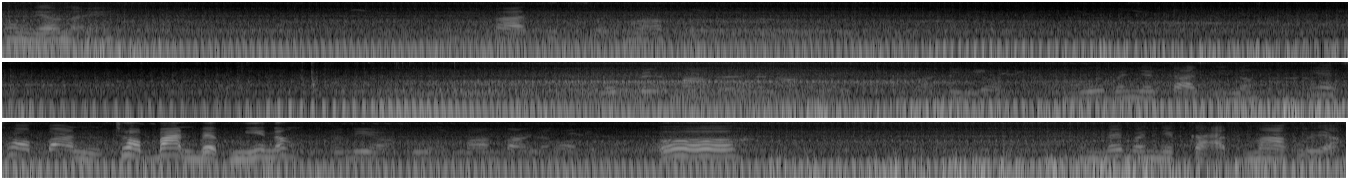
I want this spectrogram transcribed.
ต้องเลี้ยวไหนพระอาทิตย์สวยมากเลย รถเละมากเลยไม่นะร้านเดียว โอ้ยบรรยากาศดีเนาะ เนี่ยชอบบ้านชอบบ้านแบบนี้เนาะก็เนี่ยคือเหมือนบ้านต่างจังหวัดเลยเออ มันได้บรรยากาศมากเลยอะ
